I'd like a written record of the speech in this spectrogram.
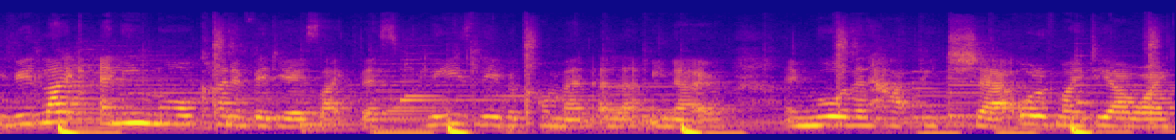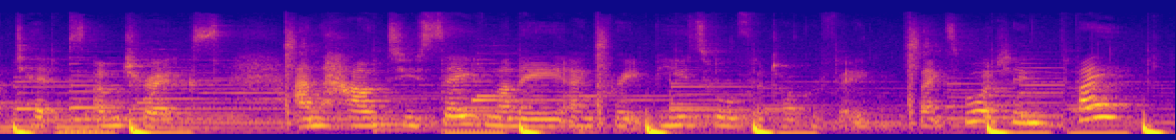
If you'd like any more kind of videos like this, please leave a comment and let me know. I'm more than happy to share all of my DIY tips and tricks and how to save money and create beautiful photography. Thanks for watching, bye!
